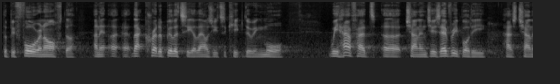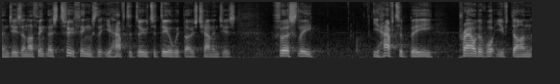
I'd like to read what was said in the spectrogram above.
the before and after. And it, uh, uh that credibility allows you to keep doing more. We have had uh, challenges. Everybody has challenges. And I think there's two things that you have to do to deal with those challenges. Firstly, you have to be proud of what you've done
